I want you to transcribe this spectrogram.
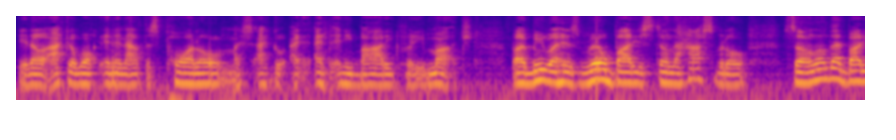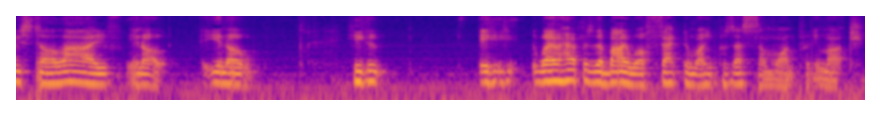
You know, I could walk in and out this portal. My, I could enter any body pretty much. But meanwhile, his real body is still in the hospital. So although that body's still alive, you know, you know, he could. He, whatever happens to the body will affect him while he possesses someone, pretty much.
